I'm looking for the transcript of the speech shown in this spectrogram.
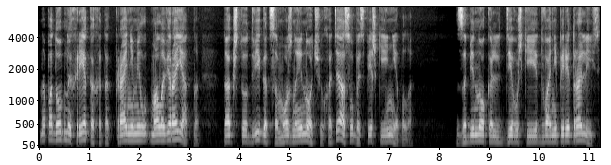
На подобных реках это крайне маловероятно, так что двигаться можно и ночью, хотя особой спешки и не было. За бинокль девушки едва не передрались,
